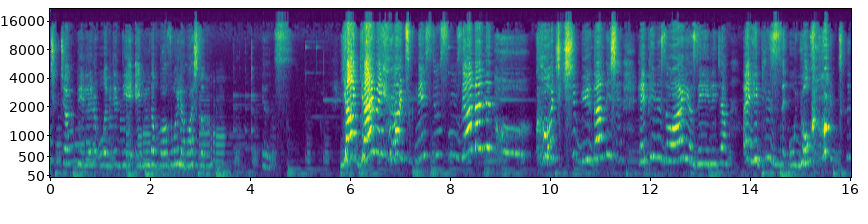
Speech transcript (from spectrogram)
Çıkacak birileri olabilir diye elimde vazoyla başladım. Evet. Ya gelmeyin artık. Ne istiyorsunuz ya benden? Kaç kişi birden peşin. Hepiniz var ya zehirleyeceğim. Ay hepiniz o yok artık.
